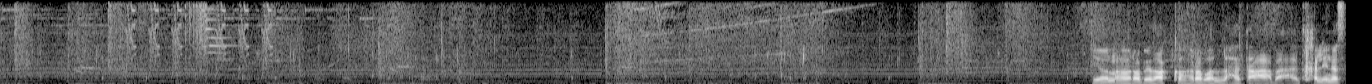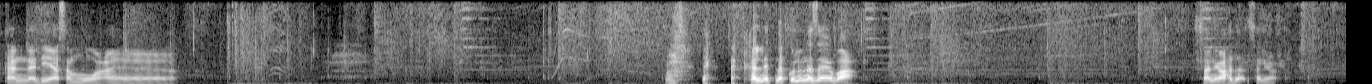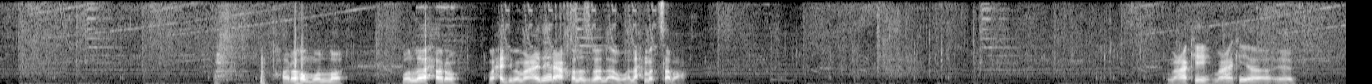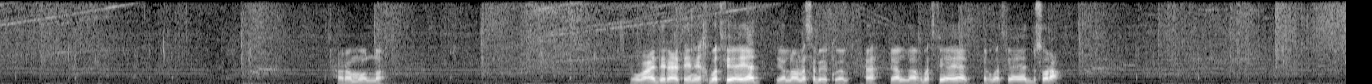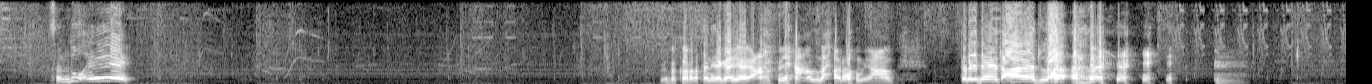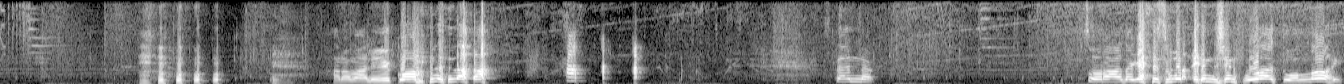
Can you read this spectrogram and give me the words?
يا نهار أبيض على الكهرباء اللي هتعب خلينا أستنى دي يا سموع خلتنا كلنا زي بعض. ثانية واحدة ثانية واحدة. حرام والله. والله حرام. واحد يبقى معاه درع خلاص بقى الأول. أحمد سبعة. معاك إيه؟ معاك إيه يا إياد؟ حرام والله. ومعاه درع تاني اخبط فيها اياد يلا أنا سابقكم. يلا. ها؟ يلا اخبط فيها اياد اخبط فيها اياد بسرعة. صندوق إيه؟ قرارة تانية جاية. يا عم يا عم حرام يا عم. الطريق ده يتعاد. لا. حرام عليكم. لا. استنى. بسرعة ده جاي سوبر انجن في وقت والله.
